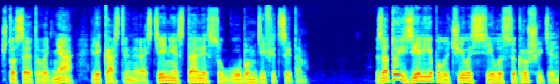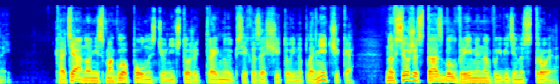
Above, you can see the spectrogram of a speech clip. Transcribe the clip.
что с этого дня лекарственные растения стали сугубым дефицитом. Зато и зелье получилось силы сокрушительной. Хотя оно не смогло полностью уничтожить тройную психозащиту инопланетчика, но все же Стас был временно выведен из строя.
